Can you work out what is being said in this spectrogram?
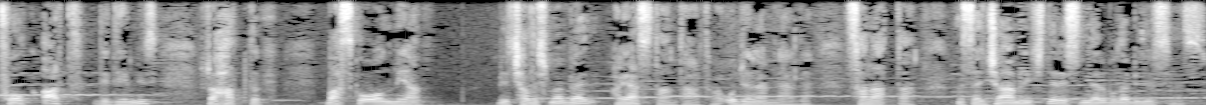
folk art dediğimiz rahatlık, baskı olmayan bir çalışma ve hayat standartı var o dönemlerde sanatta. Mesela caminin içinde resimleri bulabilirsiniz.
